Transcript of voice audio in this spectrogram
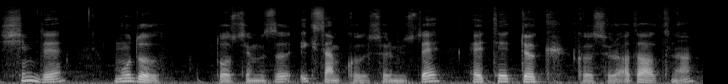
Şimdi Moodle dosyamızı XAMPP klasörümüzde htdoc klasörü adı altına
